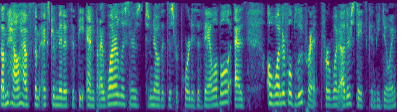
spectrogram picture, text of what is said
somehow have some extra minutes at the end, but I want our listeners to know that this report is available as a wonderful blueprint for what other states can be doing.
